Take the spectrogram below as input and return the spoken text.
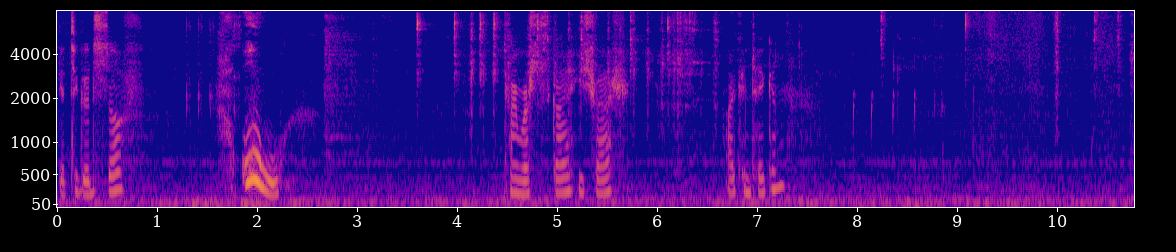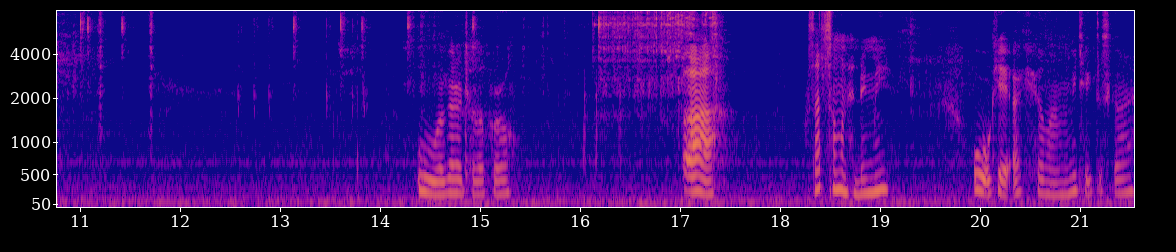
get to good stuff. Ooh! Can I rush this guy? He's trash. I can take him. Ooh, I got a telepro. Ah! Was that someone hitting me? Oh, okay, I kill him. Let me take this guy.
